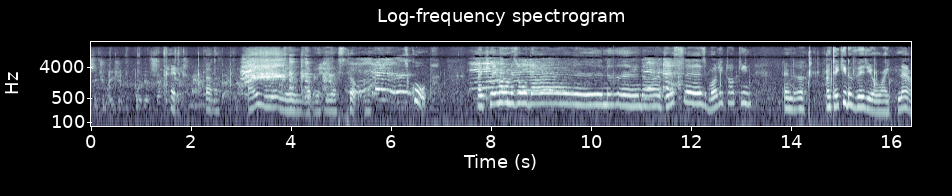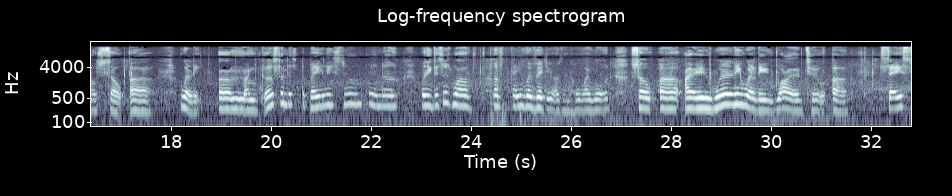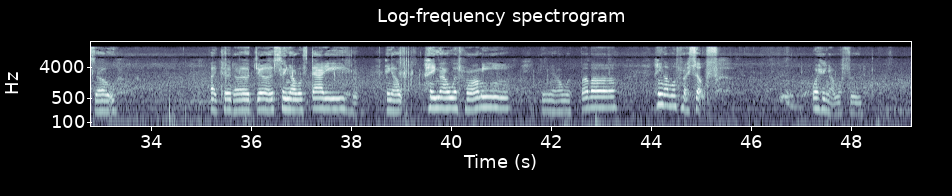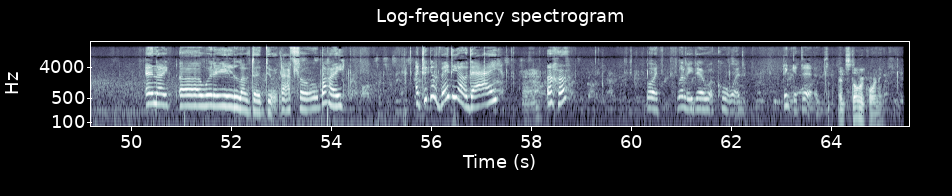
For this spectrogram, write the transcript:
situation where they're second Okay, uh, I really love it here, so it's cool. My playroom is all done, and uh, this is Marlee talking, and uh, I'm taking a video right now, so uh, Willie, um, I'm gonna send this to Bailey soon, and uh, Willie, this is one of her favorite videos in the whole world, so uh, I really, really wanted to uh, say so. I could uh, just hang out with Daddy, hang out, hang out with Mommy, hang out with Bubba, hang out with myself, or hang out with food. And I uh, really loved doing that, so bye. I took a video, Dad. Uh huh. Well, it really didn't record. I think it did. It's still recording.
